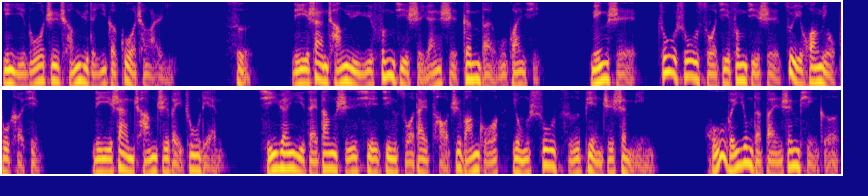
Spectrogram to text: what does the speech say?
因以罗织成玉的一个过程而已。四李善长欲与封记史原氏根本无关系。明史朱书所记封记史最荒谬不可信。李善长之被株连，其冤亦在当时谢晋所代草之王国，用书辞辨之甚明。胡惟庸的本身品格，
